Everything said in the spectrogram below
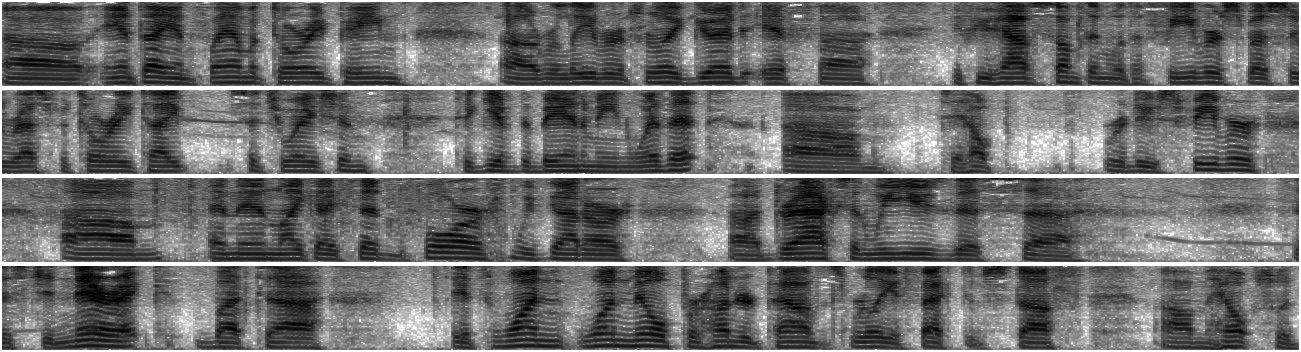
uh, anti-inflammatory pain uh, reliever. It's really good if uh, if you have something with a fever, especially respiratory type situations, to give the Banamine with it um, to help reduce fever. Um, and then, like I said before, we've got our uh, Drax, and we use this uh, this generic, but uh, it's one one mil per hundred pounds. It's really effective stuff. Um, helps with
